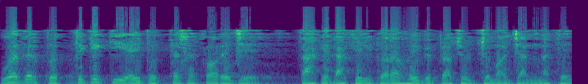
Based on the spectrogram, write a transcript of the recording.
উহাদের প্রত্যেকে কি এই প্রত্যাশা করে যে তাকে দাখিল করা হইবে প্রাচুর্যময় জান্নাতে?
